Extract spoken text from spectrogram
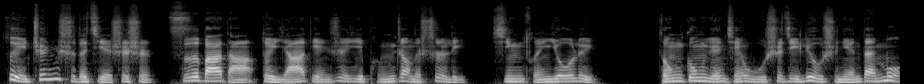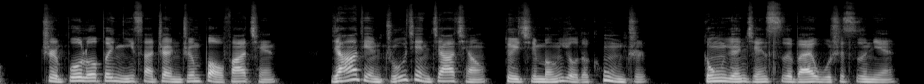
最真实的解释是斯巴达对雅典日益膨胀的势力心存忧虑。从公元前五世纪六十年代末至波罗奔尼撒战争爆发前，雅典逐渐加强对其盟友的控制。公元前四百五十四年。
